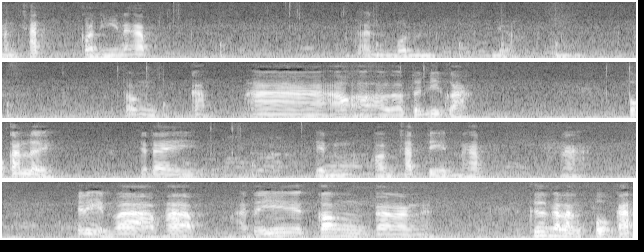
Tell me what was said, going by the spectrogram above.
มันชัดกว่านี้นะครับด้านบนเดี๋ยว ต้องกลับ อ่าเอาเอาเอาเอาตัวนี้ดีกว่าโฟกัสเลย จะได้เห็นความชัดเจนนะครับนะจะได้เห็นว่าภาพอันนี้กล้องกำลังเครื่องกำลังโฟกัส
